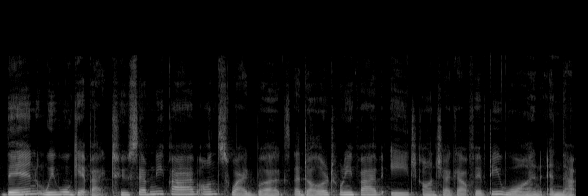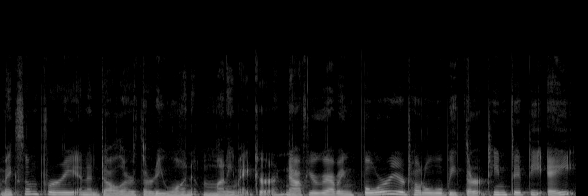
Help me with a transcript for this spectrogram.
Then we will get back 275 on Swagbucks, $1.25 each on checkout 51, and that makes them free and $1.31 moneymaker. Now if you're grabbing four, your total will be $13.58.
